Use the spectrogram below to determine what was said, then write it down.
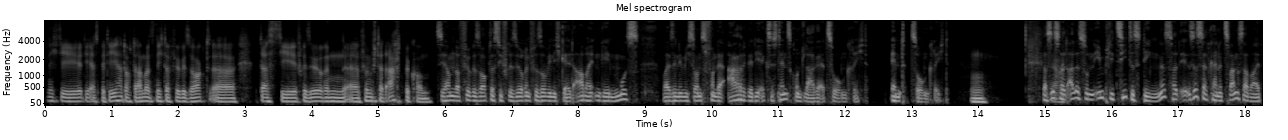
Damals nicht die, die SPD hat doch damals nicht dafür gesorgt, äh, dass die Friseurinnen äh, fünf statt acht bekommen. Sie haben dafür gesorgt, dass die Friseurin für so wenig Geld arbeiten gehen muss, weil sie nämlich sonst von der Arge die Existenzgrundlage erzogen kriegt, entzogen kriegt. Hm. Das ist halt alles so ein implizites Ding. Ne? Es, ist halt, es ist halt keine Zwangsarbeit,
